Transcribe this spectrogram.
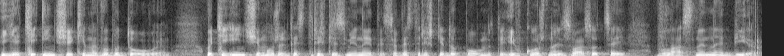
І є ті інші, які ми вибудовуємо. Оті інші можуть десь трішки змінитися, десь трішки доповнити. І в кожного з вас оцей власний набір.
